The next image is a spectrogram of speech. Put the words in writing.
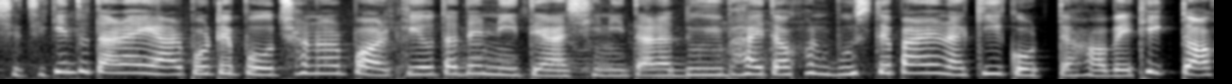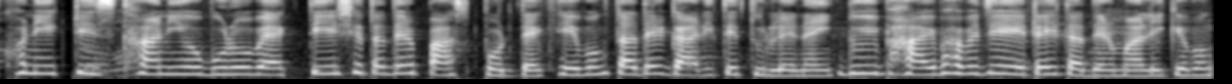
এসেছে, কিন্তু তারা এয়ারপোর্টে পৌঁছানোর পর কেউ তাদের নিতে আসেনি। তারা দুই ভাই তখন বুঝতে পারে না কি করতে হবে। ঠিক তখনই একটি স্থানীয় বুড়ো ব্যক্তি এসে তাদের পাসপোর্ট দেখে এবং তাদের গাড়িতে তুলে নেয়। দুই ভাই ভাবে যে এটাই তাদের মালিক এবং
